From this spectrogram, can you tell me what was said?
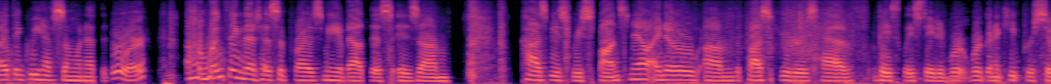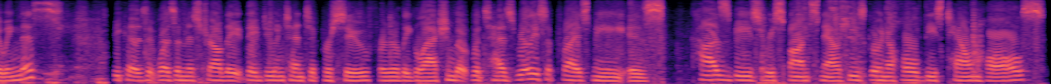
I think we have someone at the door. Um, one thing that has surprised me about this is um, Cosby's response now. I know um, the prosecutors have basically stated we're, we're going to keep pursuing this because it was a mistrial. They, they do intend to pursue further legal action. But what has really surprised me is Cosby's response now. He's going to hold these town halls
